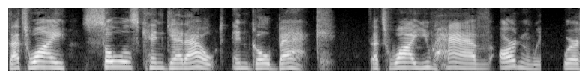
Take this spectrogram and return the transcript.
That's why souls can get out and go back. That's why you have Ardenweald, where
